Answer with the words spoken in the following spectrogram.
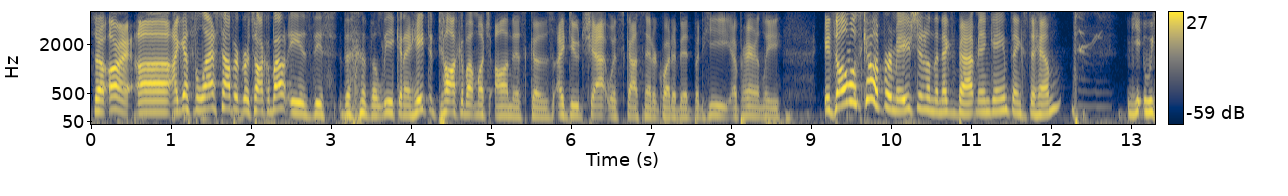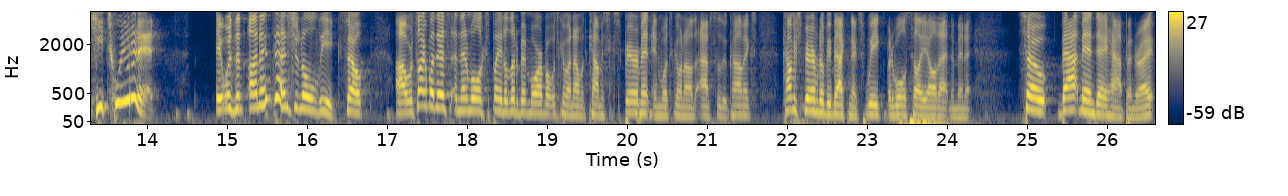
So, all right. Uh, I guess the last topic we're going to talk about is this the, the leak, and I hate to talk about much on this because I do chat with Scott Snyder quite a bit, but he apparently it's almost confirmation on the next Batman game, thanks to him. He tweeted it. It was an unintentional leak. So uh, we'll talk about this, and then we'll explain a little bit more about what's going on with Comics Experiment and what's going on with Absolute Comics. Comics Experiment will be back next week, but we'll tell you all that in a minute. So Batman Day happened, right?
